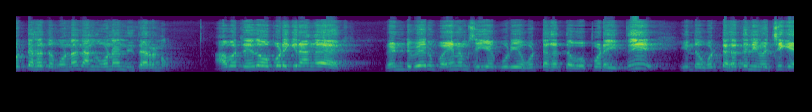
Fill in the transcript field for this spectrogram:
ஒட்டகத்தை கொண்டாந்து அங்க கொண்டாந்து நீ தரணும். அவர்கிட்ட ஏதோ ஒப்படைக்கிறாங்க. ரெண்டு பேரும் பயணம் செய்யக்கூடிய ஒட்டகத்தை ஒப்படைத்து இந்த ஒட்டகத்தை நீ வச்சுக்க.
